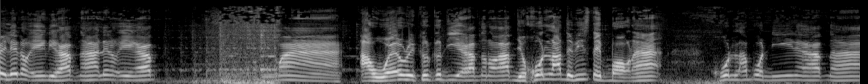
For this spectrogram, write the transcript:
ยเล่นเอาเองดีครับนะเล่นเอาเองครับ มาเอาเวลริกก็ดีครับน้องๆครับเดี๋ยวคนรับเดี๋ยวพี่สเต็ปบอกนะฮะคนรับวันนี้นะครับนะฮะ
